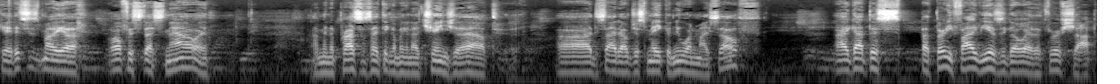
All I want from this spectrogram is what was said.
Okay, this is my uh, office desk now. and I'm in the process, I think I'm going to change it out. Uh, I decided I'll just make a new one myself. I got this about 35 years ago at a thrift shop.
